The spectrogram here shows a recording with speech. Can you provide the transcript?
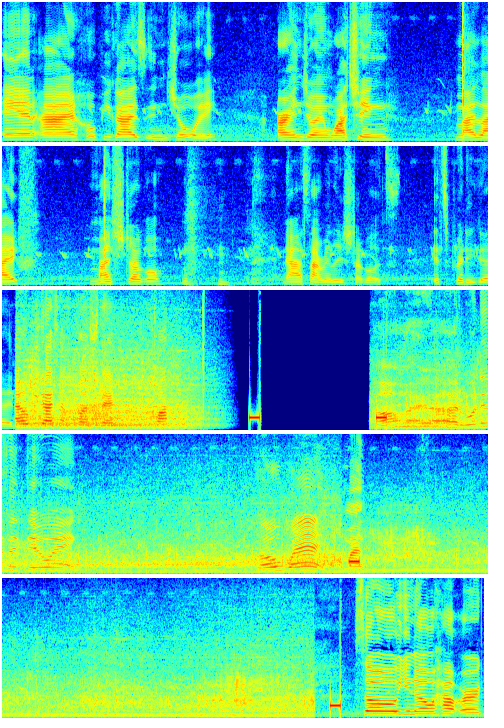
and I hope you guys enjoy are enjoying watching my life my struggle. Nah it's not really a struggle it's it's pretty good. I hope you guys have a blessed day. Oh my god what is it doing? Go away. My so you know how Eric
